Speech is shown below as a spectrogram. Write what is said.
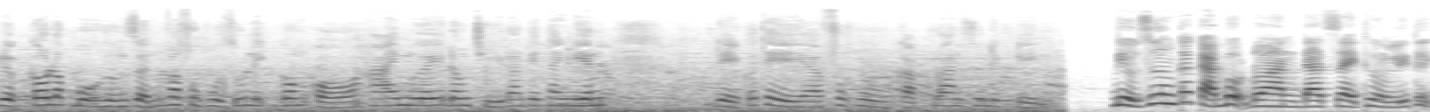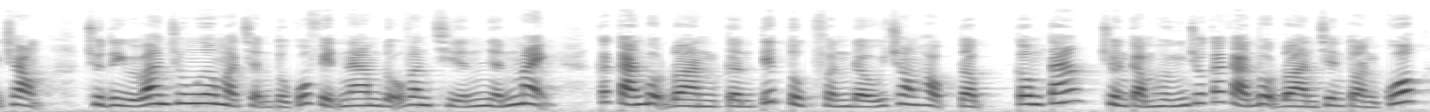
được câu lạc bộ hướng dẫn và phục vụ du lịch gồm có 20 đồng chí đoàn viên thanh niên để có thể à, phục vụ các đoàn du lịch đến. Biểu dương các cán bộ đoàn đạt giải thưởng Lý Tự Trọng, Chủ tịch Ủy ban Trung ương Mặt trận Tổ quốc Việt Nam Đỗ Văn Chiến nhấn mạnh các cán bộ đoàn cần tiếp tục phấn đấu trong học tập, công tác, truyền cảm hứng cho các cán bộ đoàn trên toàn quốc,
